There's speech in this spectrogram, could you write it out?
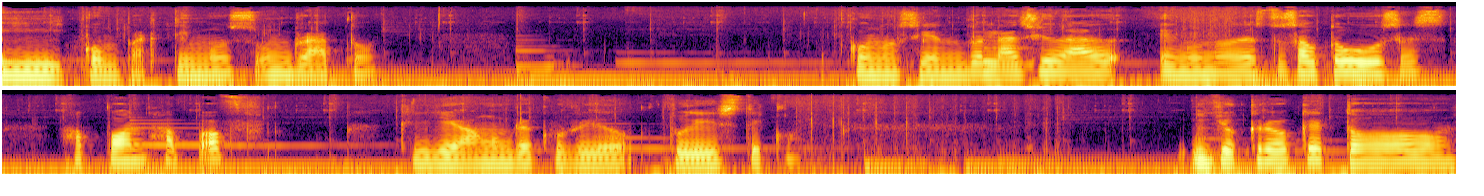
y compartimos un rato conociendo la ciudad en uno de estos autobuses Hop off que llevan un recorrido turístico. Y yo creo que todo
